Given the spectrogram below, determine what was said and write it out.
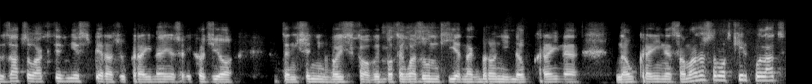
zaczął aktywnie wspierać Ukrainę, jeżeli chodzi o ten czynnik wojskowy, bo te ładunki jednak broni na Ukrainę, na Ukrainę są. A zresztą od kilku lat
